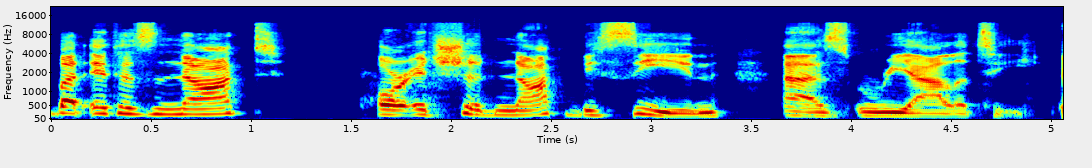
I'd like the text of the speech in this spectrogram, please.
but it is not or it should not be seen as reality.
